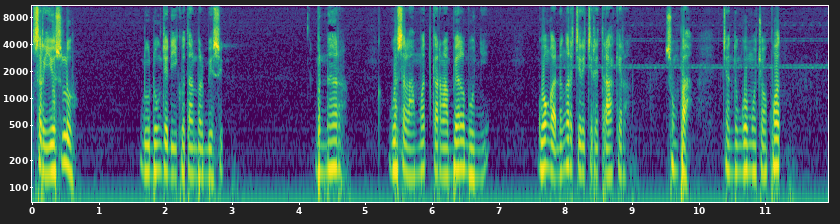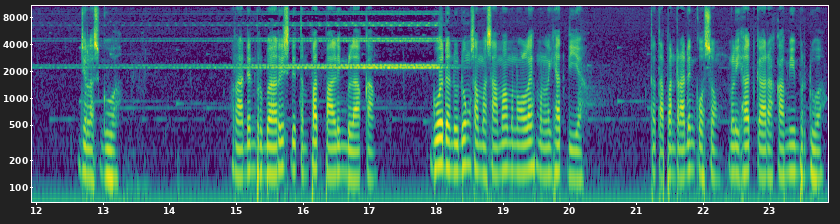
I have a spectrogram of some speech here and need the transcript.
serius lu? Dudung jadi ikutan berbisik. Bener, gue selamat karena bel bunyi. Gue nggak denger ciri-ciri terakhir. Sumpah, jantung gue mau copot. Jelas gue. Raden berbaris di tempat paling belakang. Gue dan Dudung sama-sama menoleh melihat dia. Tatapan Raden kosong, melihat ke arah kami berdua.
